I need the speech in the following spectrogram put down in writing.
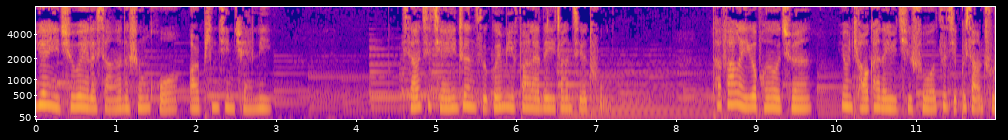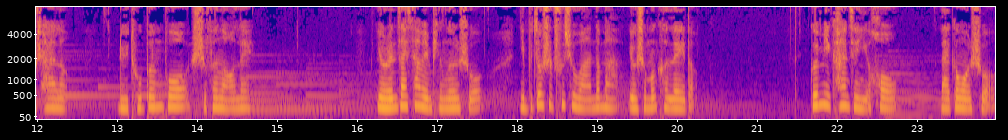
愿意去为了想要的生活而拼尽全力。想起前一阵子闺蜜发来的一张截图，她发了一个朋友圈。用调侃的语气说自己不想出差了，旅途奔波十分劳累。有人在下面评论说：“你不就是出去玩的吗？有什么可累的？”闺蜜看见以后，来跟我说：“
